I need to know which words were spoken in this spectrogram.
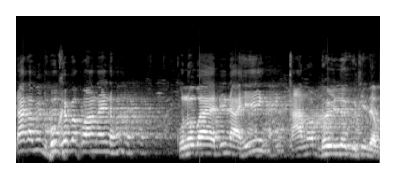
তাক আমি ভূক্ষেপে কৰা নাই নহয়। কোনোবাই এদিন আহি কাণত ধৰি লৈ গুচি যাব।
